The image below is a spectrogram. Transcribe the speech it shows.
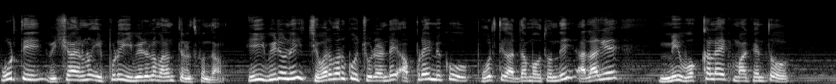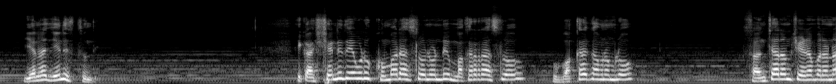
పూర్తి విషయాలను ఇప్పుడు ఈ వీడియోలో మనం తెలుసుకుందాం. ఈ వీడియోని చివరి వరకు చూడండి అప్పుడే మీకు పూర్తిగా అర్థమవుతుంది. అలాగే మీ ఒక్క లైక్ మాకెంతో ఎనర్జీని ఇస్తుంది. ఇక శనిదేవుడు కుంభరాశిలో నుండి మకర రాశిలో వక్రగమనంలో సంచారం చేయడం వలన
